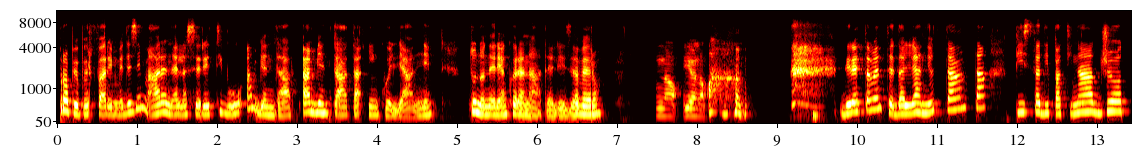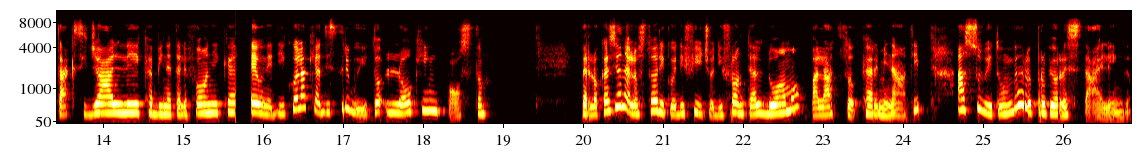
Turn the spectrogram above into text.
proprio per far immedesimare nella serie TV ambienta- ambientata in quegli anni. Tu non eri ancora nata, Elisa, vero? No, io no. Direttamente dagli anni '80, pista di pattinaggio, taxi gialli, cabine telefoniche e un'edicola che ha distribuito Locking Post. Per l'occasione lo storico edificio di fronte al Duomo, Palazzo Carminati, ha subito un vero e proprio restyling.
